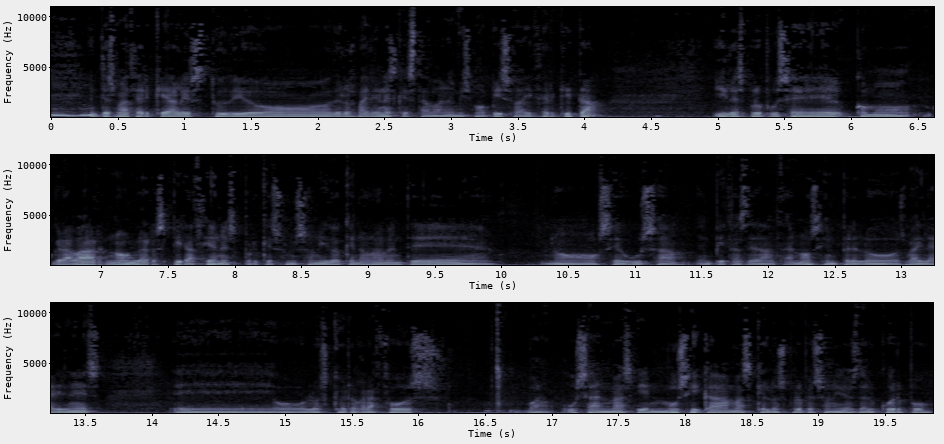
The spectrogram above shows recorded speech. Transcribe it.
Entonces me acerqué al estudio de los bailarines que estaban en el mismo piso ahí cerquita y les propuse como grabar, ¿no? Las respiraciones, porque es un sonido que normalmente no se usa en piezas de danza, ¿no? Siempre los bailarines eh, o los coreógrafos bueno, usan más bien música más que los propios sonidos del cuerpo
